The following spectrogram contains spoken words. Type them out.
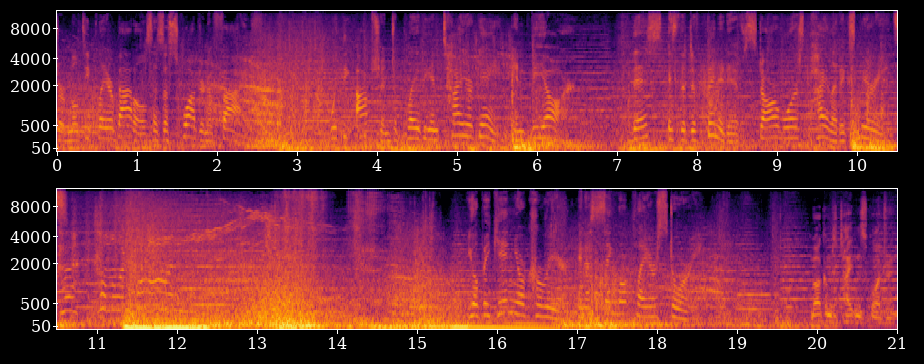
And master multiplayer battles as a squadron of five. With the option to play the entire game in VR. This is the definitive Star Wars pilot experience. come on, come on! You'll begin your career in a single-player story. Welcome to Titan Squadron.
